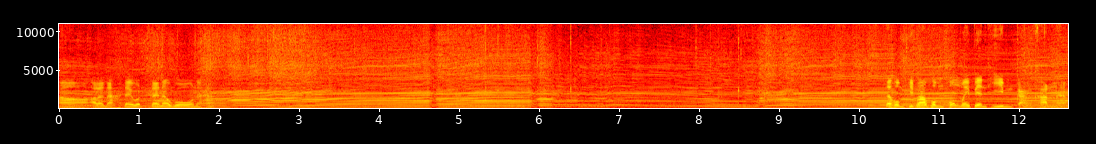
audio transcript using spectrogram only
อ่าอะไรนะไดนาโวนะฮะแต่ผมคิดว่าผมคงไม่เปลี่ยนทีมกลางคันนะ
